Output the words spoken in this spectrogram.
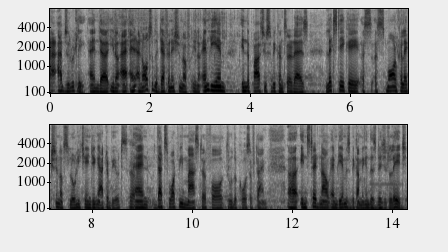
absolutely, and uh, you know, and, and also the definition of, you know, MDM in the past used to be considered as, let's take a, a, a small collection of slowly changing attributes, yeah. and that's what we master for through the course of time. Uh, instead now, MDM is becoming in this digital age,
